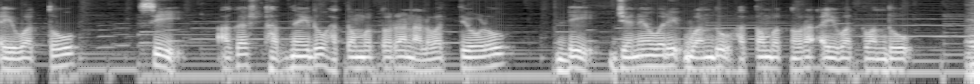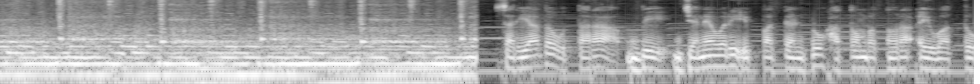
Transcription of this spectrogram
ಐವತ್ತು. ಸಿ, ಆಗಸ್ಟ್ ಹದಿನೈದು ಹತ್ತೊಂಬತ್ತು ನೂರ ನಲವತ್ತೇಳು. ಡಿ, ಜನವರಿ ಒಂದು ಹತ್ತೊಂಬತ್ತು ನೂರ ಐವತ್ತೊಂದು. ಸರಿಯಾದ ಉತ್ತರ, ಬಿ, ಜನವರಿ ಇಪ್ಪತ್ತೆಂಟು ಹತ್ತೊಂಬತ್ತು ನೂರ ಐವತ್ತು.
